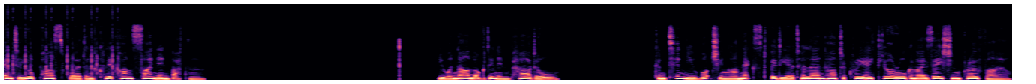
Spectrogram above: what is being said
Enter your password and click on Sign In button. You are now logged in in PADOR. Continue watching our next video to learn how to create your organization profile.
